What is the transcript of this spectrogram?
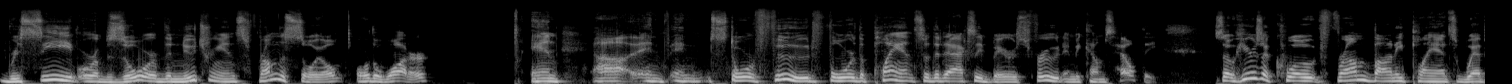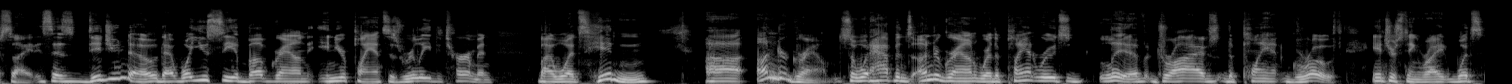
receive or absorb the nutrients from the soil or the water and uh, and and store food for the plant so that it actually bears fruit and becomes healthy. So here's a quote from Bonnie Plant's website. It says, "Did you know that what you see above ground in your plants is really determined by what's hidden uh, underground? So what happens underground, where the plant roots live, drives the plant growth. Interesting, right? What's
